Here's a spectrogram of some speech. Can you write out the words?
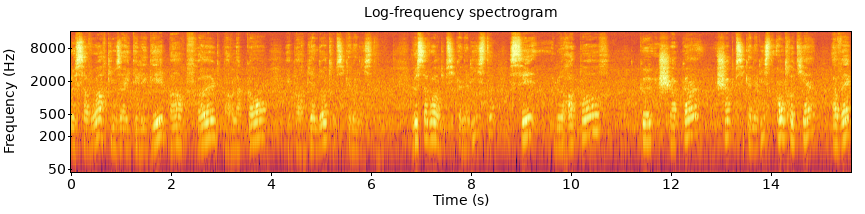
le savoir qui nous a été légué par Freud, par Lacan et par bien d'autres psychanalystes. Le savoir du psychanalyste, c'est le rapport que chacun, chaque psychanalyste entretient avec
